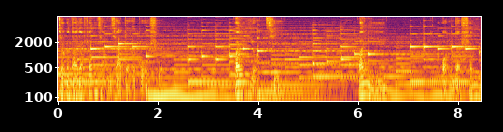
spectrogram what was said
就跟大家分享一下这个故事，关于勇气，关于我们的生命。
